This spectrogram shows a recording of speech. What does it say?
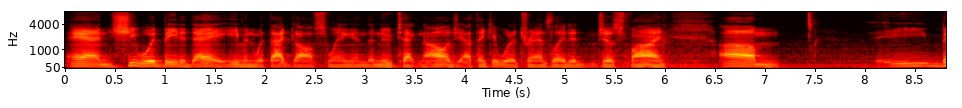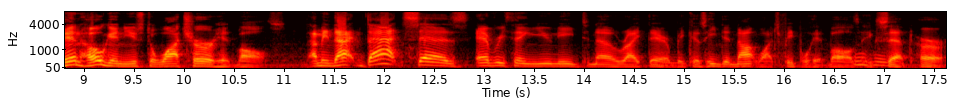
and she would be today, even with that golf swing and the new technology. I think it would have translated just fine. Um, ben Hogan used to watch her hit balls. I mean that that says everything you need to know right there because he did not watch people hit balls mm-hmm. except her.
